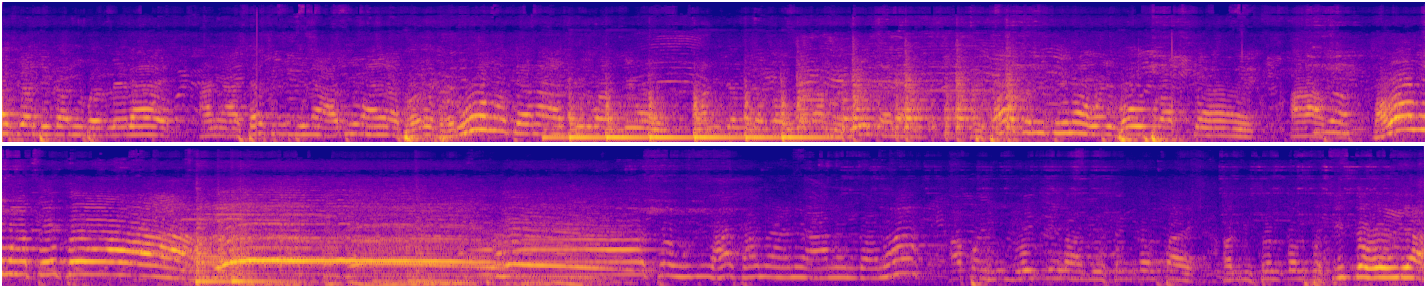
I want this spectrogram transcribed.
आज या ठिकाणी भरलेला आहे. आणि अशाच रीतीने आदिमाया भर भरून त्यांना आशीर्वाद देऊन आणि त्यांच्या संसारामध्ये त्याला अशाच रीतीनं वैभव प्राप्त भवानी मातेचा! उल्हासाने आणि आनंदानं आपण हे घेतलेला जो संकल्प आहे अगदी संकल्प सिद्ध होऊ द्या.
